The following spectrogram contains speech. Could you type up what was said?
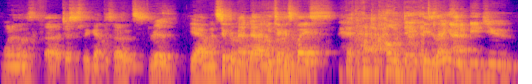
one of those uh, Justice League episodes. Really? Yeah, when Superman died, he took his place. Oh, dang, that's he's like, crazy. I don't need you,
